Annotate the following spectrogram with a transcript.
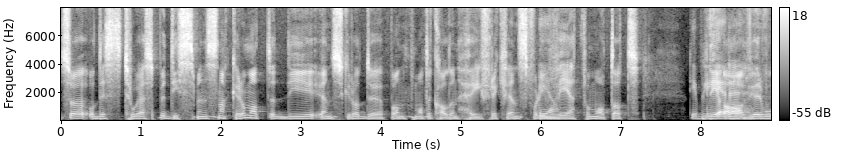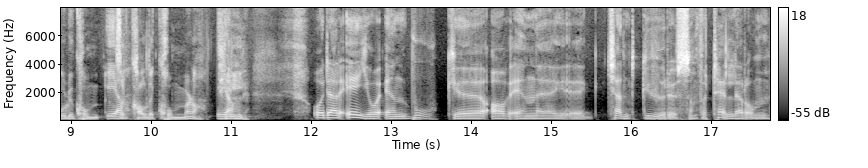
Så, og det tror jeg buddhismen snakker om, at de ønsker å dø på en, på en måte kall det en høy frekvens, for de Ja. vet på en måte at De det avgjør hvor du kom, Ja. altså, kall det kommer da, Ja. til. Og der er jo en bok eh, av en eh, kjent guru som forteller om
